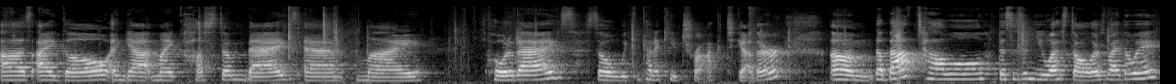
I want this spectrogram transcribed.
as I go and get my custom bags and my quota bags so we can kind of keep track together. Um, the bath towel, this is in US dollars by the way,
